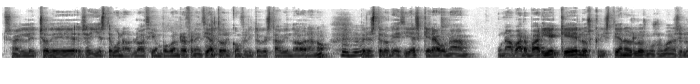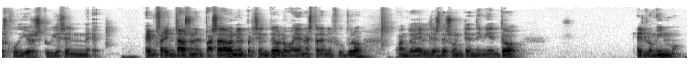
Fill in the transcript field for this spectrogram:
o sea, el hecho de... o sea, y este, bueno, lo hacía un poco en referencia a todo el conflicto que está habiendo ahora, ¿no? Pero este lo que decía es que era una, una barbarie que los cristianos, los musulmanes y los judíos estuviesen enfrentados en el pasado, en el presente o lo vayan a estar en el futuro, cuando él desde su entendimiento es lo mismo.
